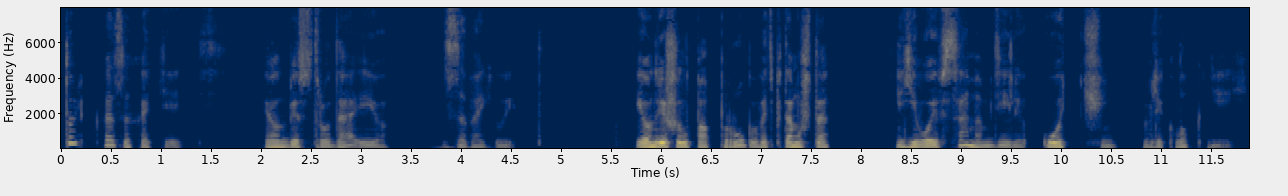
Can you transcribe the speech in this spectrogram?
только захотеть, и он без труда ее завоюет. И он решил попробовать, потому что его и в самом деле очень влекло к ней.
